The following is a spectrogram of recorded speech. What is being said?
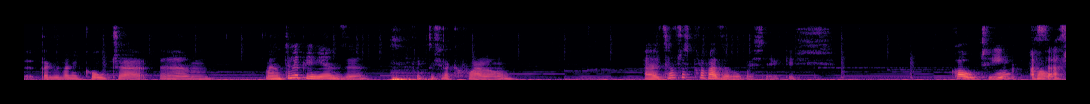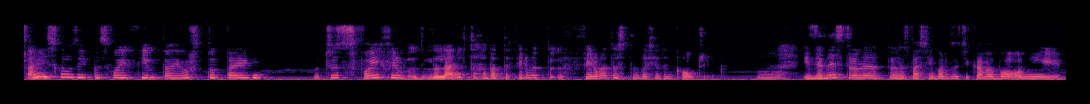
e, tak zwani coache em, mają tyle pieniędzy, jak to się tak chwalą, ale cały czas prowadzą właśnie jakieś... Coaching, a, sa- a Coaching. sami są z jakby swoich firm, to już tutaj... Znaczy swoich firm, dla nich to chyba te firmy, firma to jest właśnie ten coaching. No. I z jednej strony to jest właśnie bardzo ciekawe, bo oni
